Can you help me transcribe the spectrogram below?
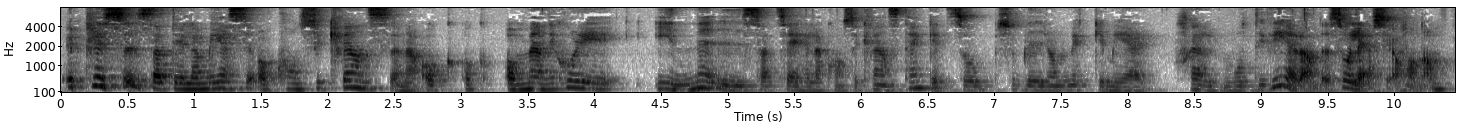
Eh, precis, att dela med sig av konsekvenserna och, och om människor är inne i så att säga hela konsekvenstänket så, så blir de mycket mer självmotiverande. Så läser jag honom.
